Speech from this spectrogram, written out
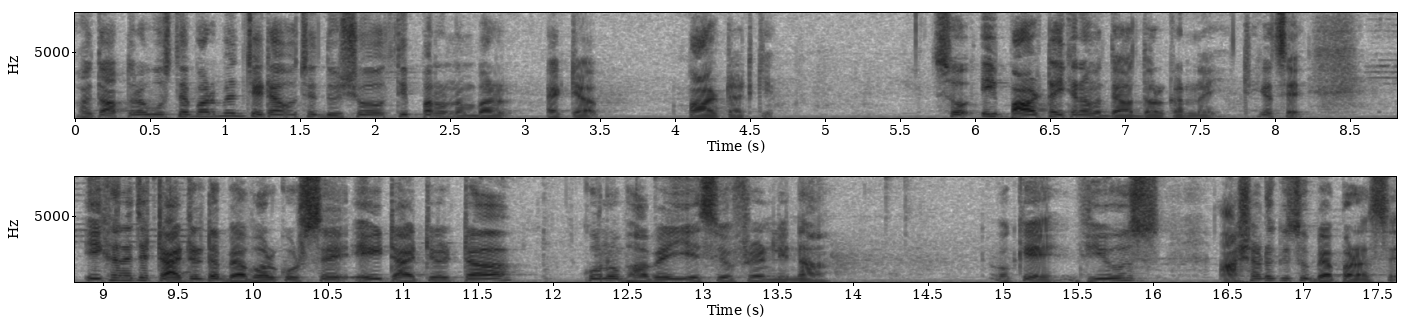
হয়তো আপনারাও বুঝতে পারবেন যে এটা হচ্ছে দুশো তিপ্পান্ন নম্বর একটা পার্ট আর কি সো এই পার্টটা এখানে আমার দেওয়ার দরকার নাই, ঠিক আছে? এইখানে যে টাইটেলটা ব্যবহার করছে, এই টাইটেলটা কোনোভাবেই এসিও ফ্রেন্ডলি না। ওকে ভিউজ আসারও কিছু ব্যাপার আছে।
